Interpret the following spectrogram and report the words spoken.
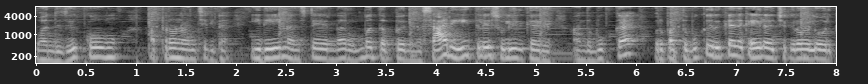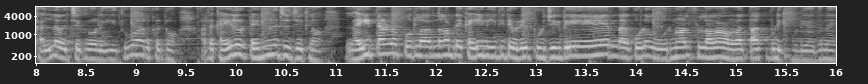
வந்தது கோவம். அப்புறம் நினச்சிக்கிட்டேன். இதே நினச்சிட்டே இருந்தால் ரொம்ப தப்பு. நம்ம சார் எயித்துலேயே சொல்லியிருக்காரு. அந்த புக்கை ஒரு பத்து புக்கு இருக்குது அதை கையில் வச்சுக்கிறோம் இல்லை ஒரு கல்லை வச்சுக்கிறோம் இல்லை எதுவாக இருக்கட்டும் அதை கையில் ஒரு டென் மினிட்ஸ் வச்சுக்கலாம். லைட்டான பொருளாக இருந்தாலும் அப்படியே கை நீட்டிட்டு அப்படியே பிடிச்சிக்கிட்டே இருந்தால் கூட ஒரு நாள் ஃபுல்லாலாம் நல்லா தாக்கு பிடிக்க முடியாதுன்னு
